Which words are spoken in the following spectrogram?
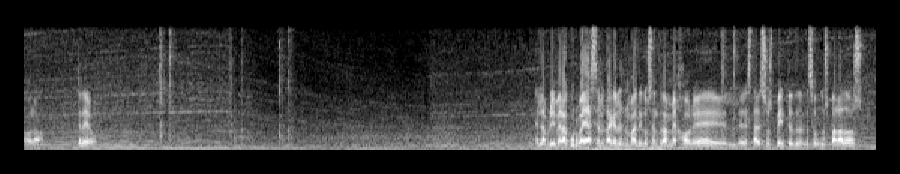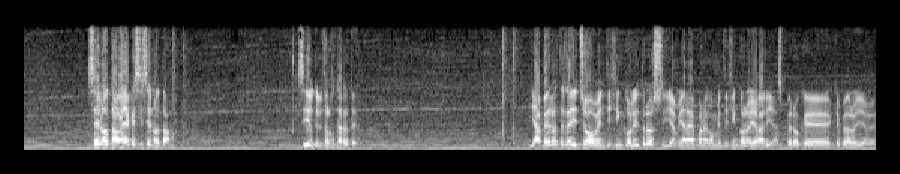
Ahora, creo. En la primera curva ya se nota que los neumáticos entran mejor, ¿eh? El, estar esos 20-30 segundos parados. Se nota, vaya que sí se nota. Sí, utilizo el JRT Y a Pedro antes le he dicho 25 litros Y a mí ahora me pone con 25 no llegaría. Espero que, que Pedro llegue.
